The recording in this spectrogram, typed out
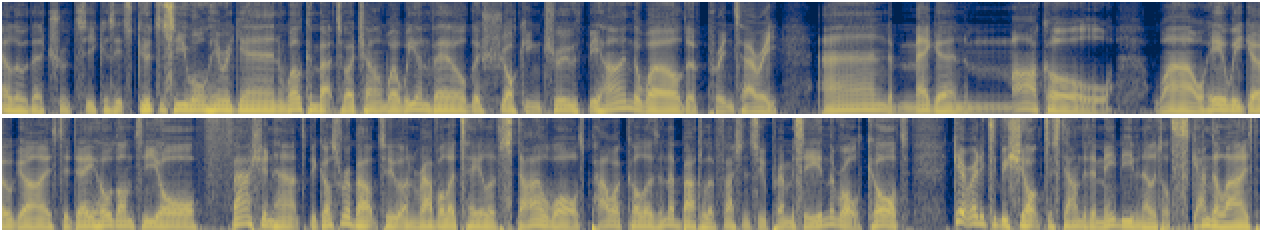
Hello there truth seekers, it's good to see you all here again. Welcome back to our channel where we unveil the shocking truth behind the world of Prince Harry and Meghan Markle. Wow, here we go guys. Today hold on to your fashion hats because we're about to unravel a tale of style wars, power colours and the battle of fashion supremacy in the royal court. Get ready to be shocked, astounded and maybe even a little scandalised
